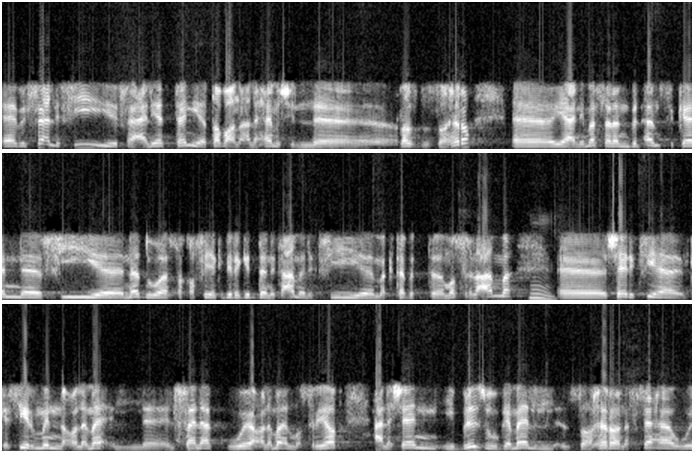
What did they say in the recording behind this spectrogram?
بالفعل في فعاليات تانية طبعا على هامش رصد الظاهرة. يعني مثلا بالأمس كان في ندوة ثقافية كبيرة جدا اتعملت في مكتبة مصر العامة. شارك فيها الكثير من علماء الفلك وعلماء المصريات علشان يبرزوا جمال الظاهرة نفسها و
